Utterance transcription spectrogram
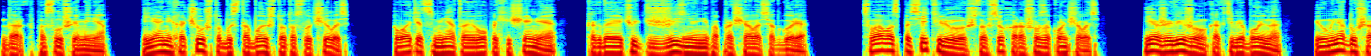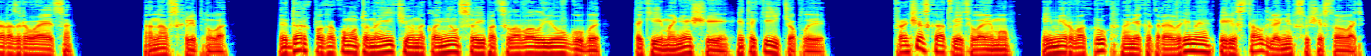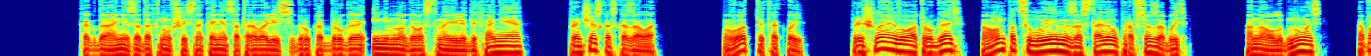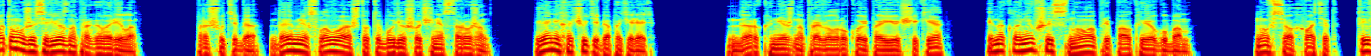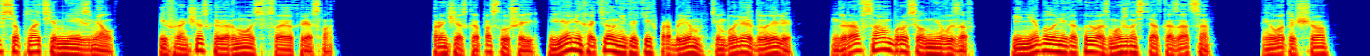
«Дарк, послушай меня. Я не хочу, чтобы с тобой что-то случилось. Хватит с меня твоего похищения, когда я чуть с жизнью не попрощалась от горя. Слава Спасителю, что все хорошо закончилось. Я же вижу, как тебе больно, и у меня душа разрывается». Она всхлипнула и Дарк по какому-то наитию наклонился и поцеловал ее в губы, такие манящие и такие теплые. Франческа ответила ему, и мир вокруг на некоторое время перестал для них существовать. Когда они, задохнувшись, наконец оторвались друг от друга и немного восстановили дыхание, Франческа сказала, «Вот ты какой!» Пришла его отругать, а он поцелуями заставил про все забыть. Она улыбнулась, а потом уже серьезно проговорила. «Прошу тебя, дай мне слово, что ты будешь очень осторожен. Я не хочу тебя потерять». Дарк нежно провел рукой по ее щеке и, наклонившись, снова припал к ее губам. «Ну все, хватит, ты все платье мне измял». И Франческа вернулась в свое кресло. «Франческа, послушай, я не хотел никаких проблем, тем более дуэли. Граф сам бросил мне вызов, и не было никакой возможности отказаться. И вот еще.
